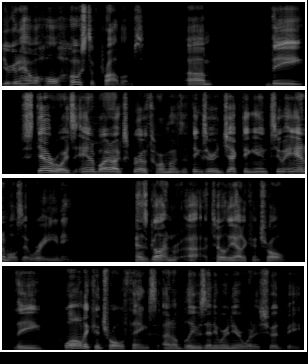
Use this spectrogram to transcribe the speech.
you're going to have a whole host of problems. Um, the steroids, antibiotics, growth hormones, the things they're injecting into animals that we're eating has gotten uh, totally out of control. The quality control things, I don't believe is anywhere near what it should be.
